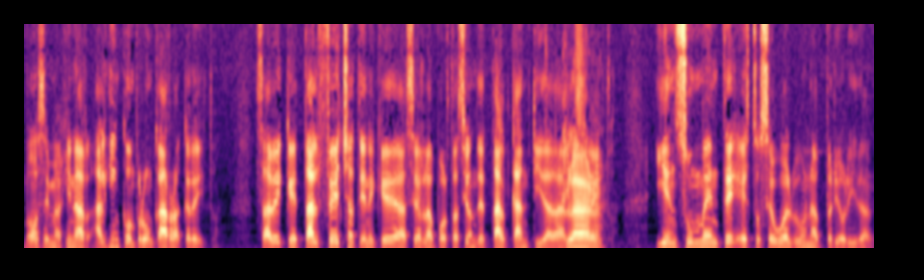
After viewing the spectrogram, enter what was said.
Vamos a imaginar, alguien compró un carro a crédito. Sabe que tal fecha tiene que hacer la aportación de tal cantidad al Claro. crédito. Y en su mente esto se vuelve una prioridad.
